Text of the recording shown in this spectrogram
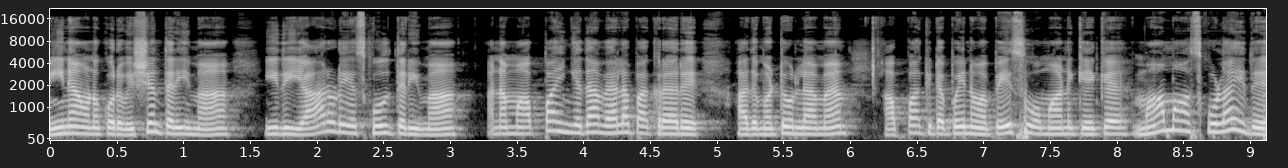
மீனா உனக்கு ஒரு விஷயம் தெரியுமா? இது யாருடைய ஸ்கூல் தெரியுமா? நம்ம அப்பா இங்கே தான் வேலை பார்க்குறாரு. அது மட்டும் இல்லாமல் அப்பா கிட்ட போய் நம்ம பேசுவோமான்னு கேட்க மாமா ஸ்கூலாக இது?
